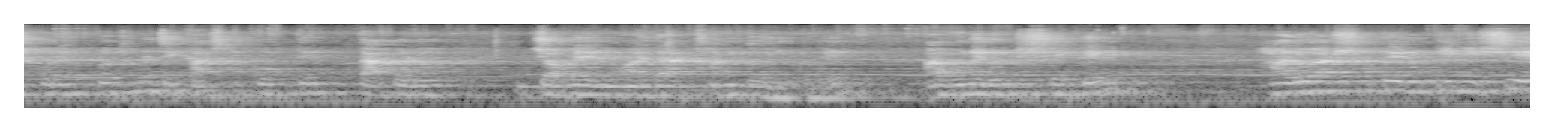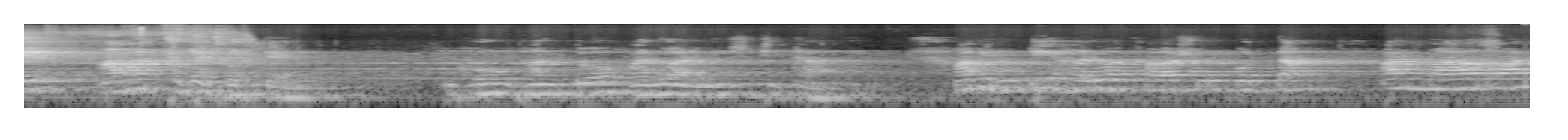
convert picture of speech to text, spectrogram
শেষ করে প্রথমে যে কাজটি করতেন তা হলো জবের ময়দার খামি তৈরি করে আগুনে রুটি সেকে হালুয়ার সাথে রুটি মিশিয়ে আমার ঠোঁটে ধরতেন। ঘুম ভাঙত হালুয়ার মিষ্টি ঘ্রাণে আমি রুটি, হালুয়া খাওয়া শুরু করতাম আর মা আমার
